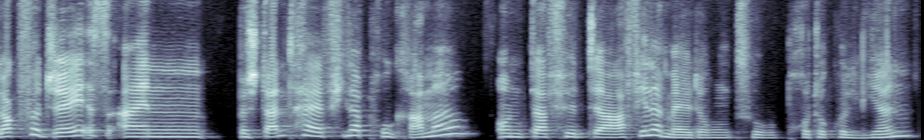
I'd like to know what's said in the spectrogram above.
Log4j ist ein Bestandteil vieler Programme und dafür da, Fehlermeldungen zu protokollieren.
